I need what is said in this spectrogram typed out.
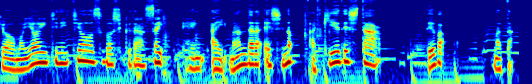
今日も良い一日をお過ごしください。偏愛マンダラ絵師の秋江でした。では。また。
